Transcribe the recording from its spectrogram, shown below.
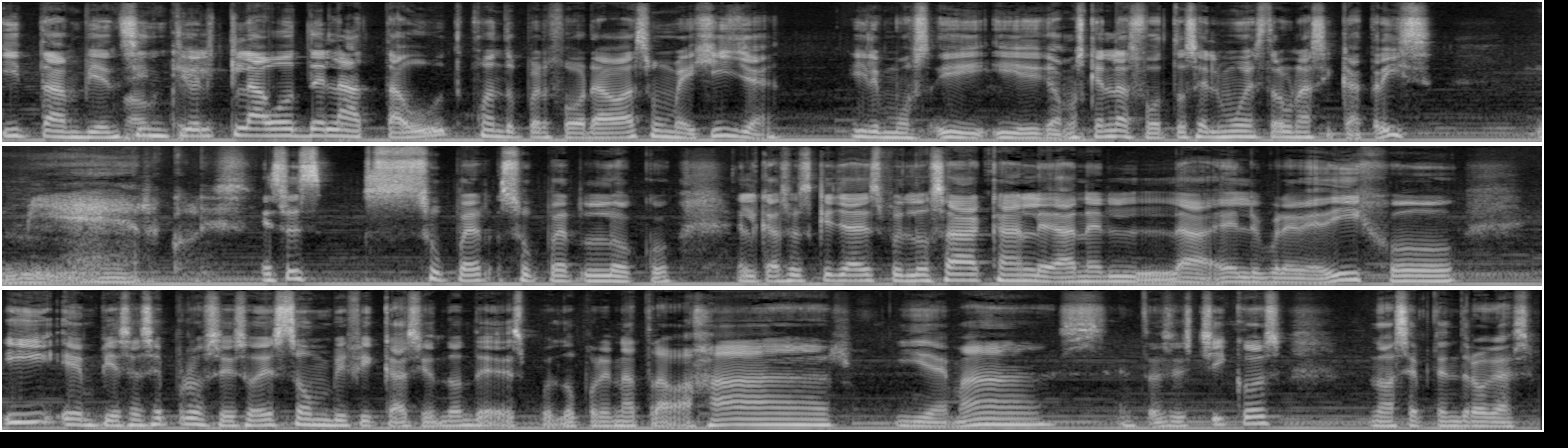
y también sintió Ok. el clavo del ataúd cuando perforaba su mejilla. Y digamos que en las fotos él muestra una cicatriz. Miércoles. Eso es súper, súper loco. El caso es que ya después lo sacan, le dan el, la- el brevedijo y empieza ese proceso de zombificación donde después lo ponen a trabajar y demás. Entonces, chicos, no acepten drogas.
